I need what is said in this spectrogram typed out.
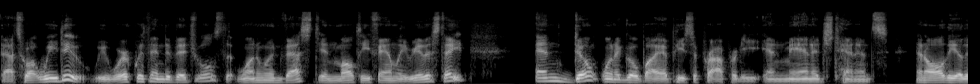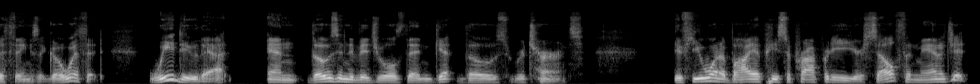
That's what we do. We work with individuals that want to invest in multifamily real estate and don't want to go buy a piece of property and manage tenants and all the other things that go with it. We do that, and those individuals then get those returns. If you want to buy a piece of property yourself and manage it,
